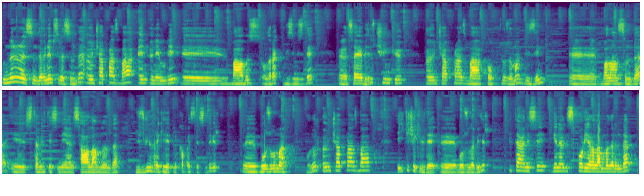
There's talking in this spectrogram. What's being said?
Bunların arasında önem sırasında ön çapraz bağ en önemli e, bağımız olarak dizimizde e, sayabiliriz. Çünkü ön çapraz bağ koptuğu zaman dizin balansında, stabilitesinde yani sağlamlığında, düzgün hareket etme kapasitesinde bir bozulma olur. Ön çapraz bağ iki şekilde bozulabilir. Bir tanesi genelde spor yaralanmalarında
